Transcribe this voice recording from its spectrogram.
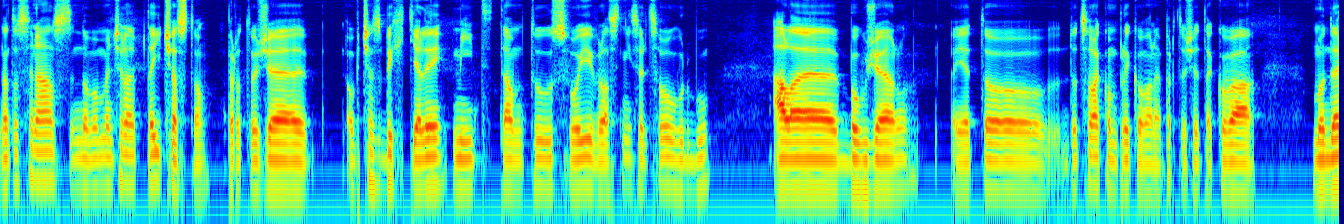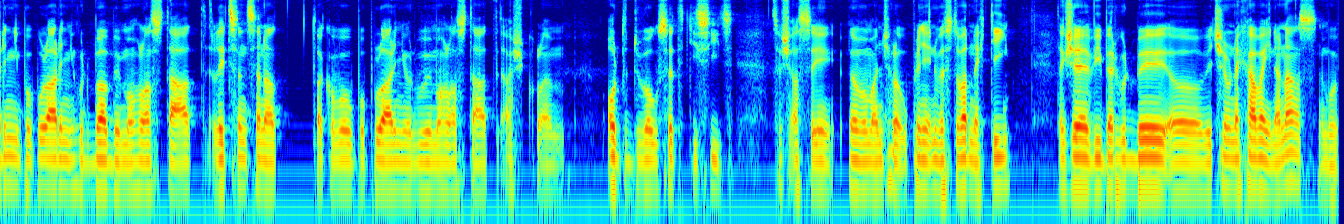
na to se nás novomanželé ptají často, protože občas by chtěli mít tam tu svoji vlastní srdcovou hudbu, ale bohužel je to docela komplikované, protože taková moderní populární hudba by mohla stát, licence na takovou populární hudbu by mohla stát až kolem od 200 tisíc, což asi novomanželé úplně investovat nechtějí. Takže výběr hudby uh, většinou nechávají na nás, nebo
